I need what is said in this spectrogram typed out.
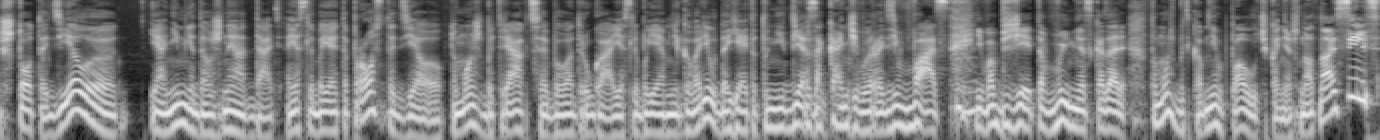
что-то делаю, и они мне должны отдать. А если бы я это просто делал, то, может быть, реакция была другая. Если бы я им не говорил, да я этот универ заканчиваю ради вас, и вообще это вы мне сказали, то, может быть, ко мне бы получше, конечно, относились.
